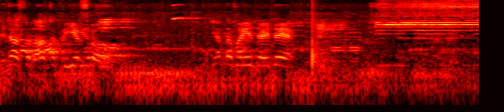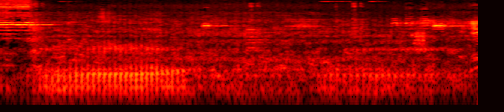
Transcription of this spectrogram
డిజాస్టర్ లాస్ట్ త్రీ ఇయర్స్లో ఎంతమంది అయితే ఈ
